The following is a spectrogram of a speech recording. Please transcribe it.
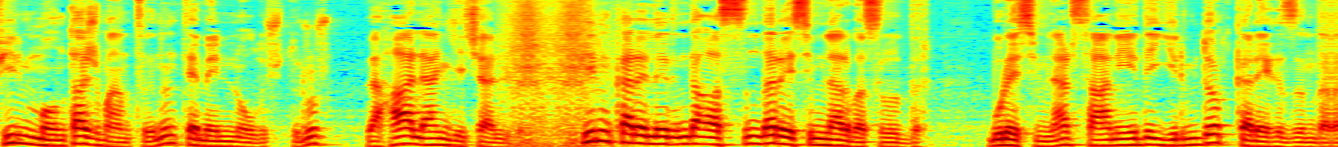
film montaj mantığının temelini oluşturur ve halen geçerlidir. Film karelerinde aslında resimler basılıdır. Bu resimler saniyede 24 kare hızında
